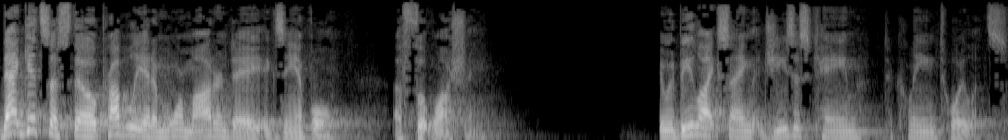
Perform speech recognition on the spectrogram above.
that gets us, though, probably at a more modern day example of foot washing. It would be like saying that Jesus came to clean toilets.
